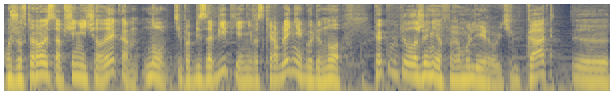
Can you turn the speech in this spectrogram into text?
уже второе сообщение человека, ну, типа без обид, я не в оскорбление говорю, но как вы приложение формулируете? Как, э,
